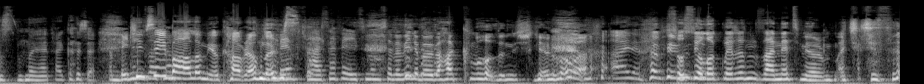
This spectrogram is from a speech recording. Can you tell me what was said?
aslında yani arkadaşlar. Benim Kimseyi zaten- bağlamıyor Benim kavramlarımız. felsefe eğitimim sebebiyle böyle bir hakkım olduğunu düşünüyorum ama Aynen. sosyologların zannetmiyorum açıkçası.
